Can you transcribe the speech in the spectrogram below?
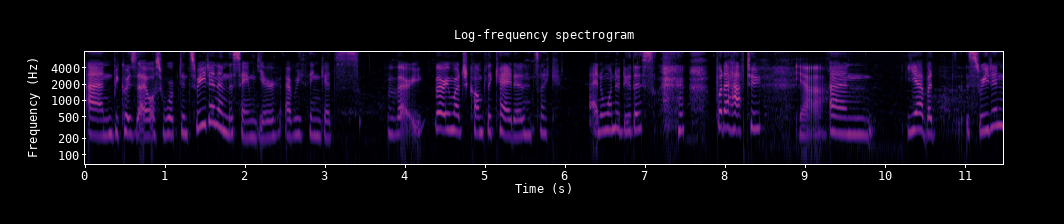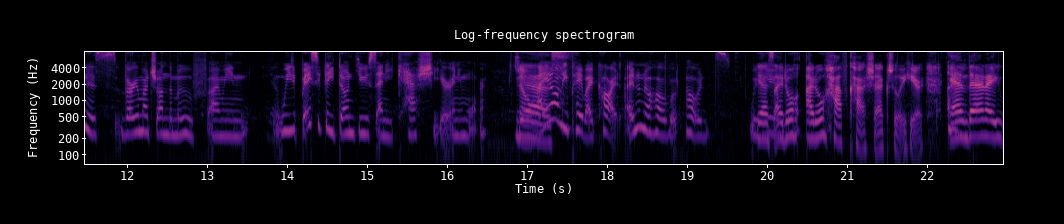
and because I also worked in Sweden in the same year, everything gets very, very much complicated. It's like I don't want to do this, but I have to. yeah. And yeah, but Sweden is very much on the move. I mean, we basically don't use any cash here anymore. No. I only pay by card. I don't know how how it's. Yes, you. I don't I don't have cash actually here. And then I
